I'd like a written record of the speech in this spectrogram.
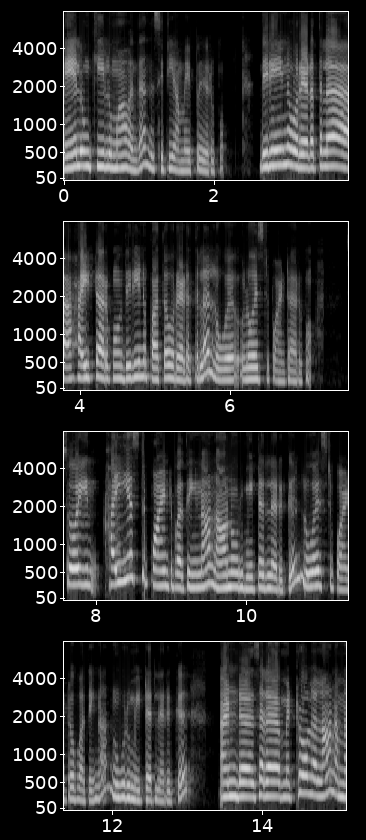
மேலும் கீழுமாக வந்து அந்த சிட்டி அமைப்பு இருக்கும். திடீர்னு ஒரு இடத்துல ஹைட்டாக இருக்கும். திடீர்னு பார்த்தா ஒரு இடத்துல லோ லோயஸ்ட் பாயிண்ட்டாக இருக்கும். ஸோ இன் ஹையஸ்ட் பாயிண்ட் பார்த்தீங்கன்னா நானூறு மீட்டரில் இருக்குது லோயஸ்ட் பாயிண்ட்டோ பார்த்தீங்கன்னா நூறு மீட்டரில் இருக்குது அண்டு uh, சில மெட்ரோலலாம் நம்ம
